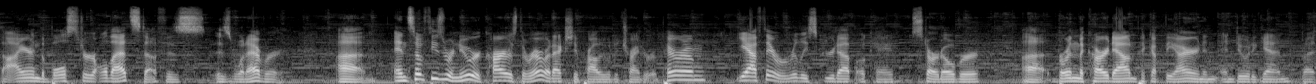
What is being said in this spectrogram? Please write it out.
the iron, the bolster, all that stuff is is whatever. Um, and so if these were newer cars, the railroad actually probably would have tried to repair them. Yeah, if they were really screwed up, okay, start over, uh, burn the car down, pick up the iron, and, and do it again. But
